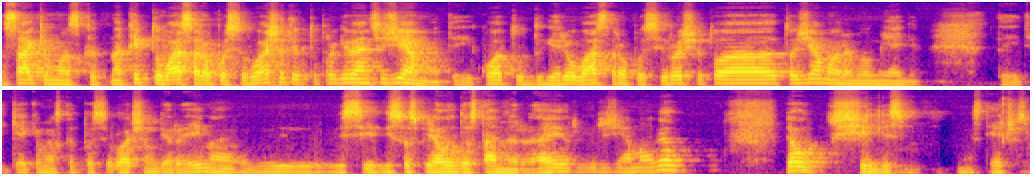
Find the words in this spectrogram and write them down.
pasakymas, kad na kaip tu vasarą pasiruoši, taip tu pragyvensi žiemą. Tai kuo tu geriau vasarą pasiruoši, tuo, tuo žiemą ramiau mėgi. Tai tikėkime, kad pasiruošim gerai, na, visi, visos prielaidos tam yra ir, ir žiemą vėl, vėl šildysim miestiečius.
